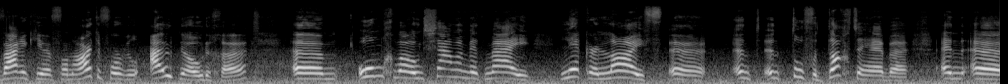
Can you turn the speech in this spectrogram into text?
waar ik je van harte voor wil uitnodigen. Um, om gewoon samen met mij lekker live uh, een, een, toffe dag te hebben. En uh,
